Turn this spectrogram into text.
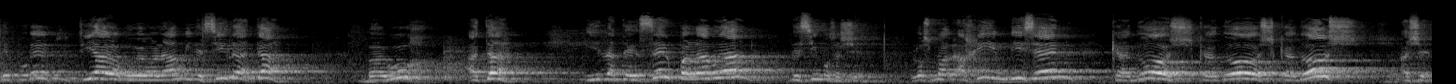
de poder tutear a Boreolam y decirle Ata. Baruch Ata. Y la tercera palabra decimos Hashem. Los malachim dicen Kadosh, Kadosh, Kadosh, Hashem.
